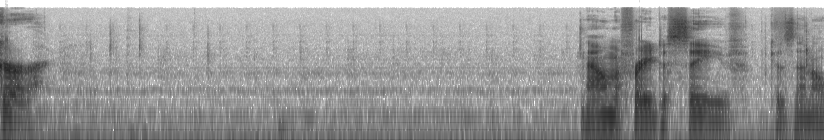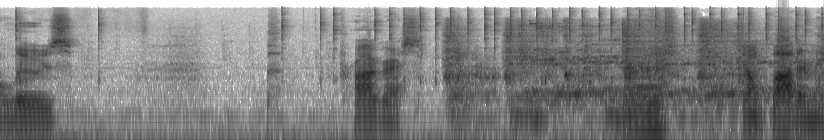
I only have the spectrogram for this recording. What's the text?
Grr. Now I'm afraid to save, because then I'll lose progress. Ugh, don't bother me.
